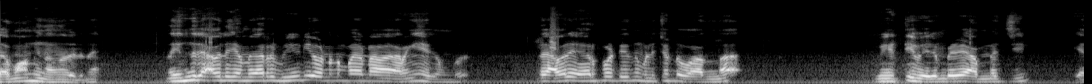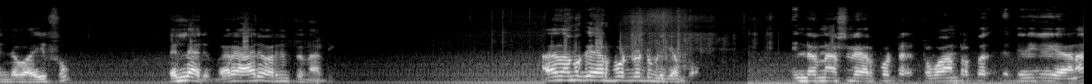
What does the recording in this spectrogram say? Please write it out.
ദമാമി നിന്നാണ് വരുന്നത്. ഇന്ന് രാവിലെ ഞാൻ വേറൊരു വീഡിയോ ഉണ്ടെന്ന് പറഞ്ഞാണ് ഇറങ്ങിയേക്കുന്നത് അവരെ എയർപോർട്ടിൽ നിന്ന് വിളിച്ചോണ്ട് വന്ന വീട്ടിൽ വരുമ്പോഴേ അമ്മച്ചിയും എന്റെ വൈഫും എല്ലാവരും വേറെ ആരും അറിഞ്ഞിട്ട് നാട്ടിൽ. അത് നമുക്ക് എയർപോർട്ടിലോട്ട് വിളിക്കാൻ പോകാം ഇന്റർനാഷണൽ എയർപോർട്ട് ട്രിവാൻഡ്രത്ത് എത്തിയിരിക്കുകയാണ്.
